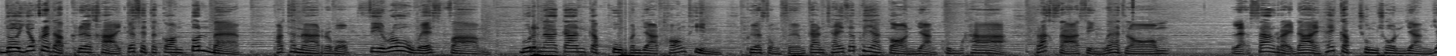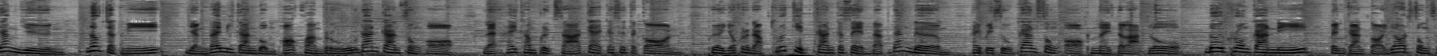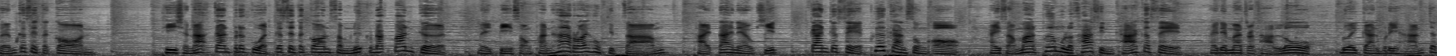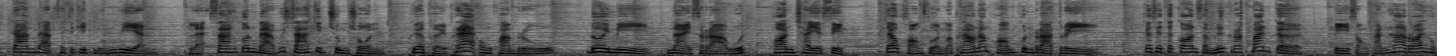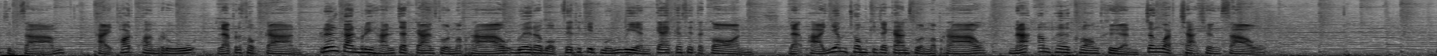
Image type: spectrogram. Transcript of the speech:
โดยยกระดับเครือข่ายเกษตรกรต้นแบบ พัฒนาระบบ Zero Waste Farm บูรณาการกับภูมิปัญญาท้องถิ่น เพื่อส่งเสริมการใช้ทรัพยากรอย่างคุ้มค่า รักษาสิ่งแวดล้อม และสร้างรายได้ให้กับชุมชนอย่างยั่งยืน นอกจากนี้ยังได้มีการบ่มเพาะความรู้ด้านการส่งออก และให้คำปรึกษาแก่เกษตรกร เพื่อยกระดับธุรกิจการเกษตรแบบดั้งเดิม ให้ไปสู่การส่งออกในตลาดโลก โดยโครงการนี้เป็นการต่อยอดส่งเสริมเกษตรกร ที่ชนะการประกวดเกษตรกรสำนึกรักบ้านเกิด ในปี 2563 ภายใต้แนวคิด การเกษตรเพื่อการส่งออก ให้สามารถเพิ่มมูลค่าสินค้าเกษตร ให้ได้มาตรฐานโลก ด้วยการบริหารจัดการแบบเศรษฐกิจหมุนเวียน และสร้างต้นแบบวิสาหกิจชุมชน เพื่อเผยแพร่องค์ความรู้ โดยมีนายสราวุธพรชัยสิทธิ์ เจ้าของสวนมะพร้าวน้ำหอมคุณราตรี เกษตรกรสำนึกรักบ้านเกิด ปี 2563 ถ่ายทอดความรู้ และประสบการณ์ เรื่องการบริหารจัดการสวนมะพร้าว ด้วยระบบเศรษฐกิจหมุนเวียนแก่เกษตรกร และพาเยี่ยมชมกิจการสวนมะพร้าว ณอำเภอคลองเขื่อน จังหวัดฉะเชิงเซา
